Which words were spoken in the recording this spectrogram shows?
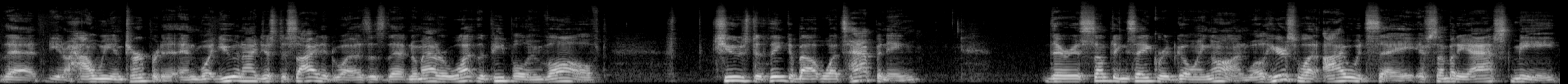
that you know how we interpret it. And what you and I just decided was is that no matter what the people involved choose to think about what's happening, there is something sacred going on. Well, here's what I would say if somebody asked me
